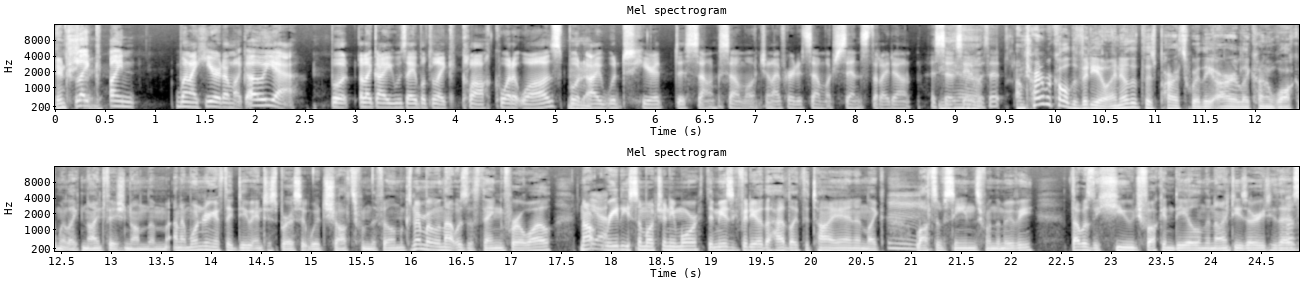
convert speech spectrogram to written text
Interesting. Like I, when I hear it, I'm like, oh yeah. But like I was able to like clock what it was, but Mhm. I would hear this song so much, and I've heard it so much since that I don't associate Yeah. it with it. I'm trying to recall the video. I know that there's parts where they are like kind of walking with like night vision on them, and I'm wondering if they do intersperse it with shots from the film. Because remember when that was a thing for a while? Not Yeah. really so much anymore. The music video that had like the tie-in and like Mm. lots of scenes from the movie. That was a huge fucking deal in the 90s, early 2000s.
